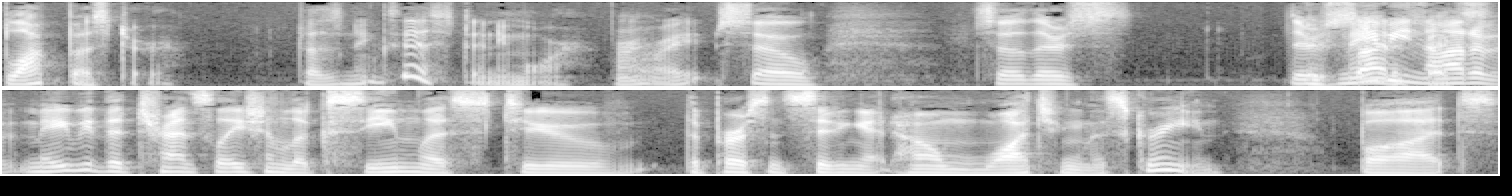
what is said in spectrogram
Blockbuster doesn't exist anymore. Right. Right. So, so there's there's, There's maybe not a maybe the translation looks seamless to the person sitting at home watching the screen, but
